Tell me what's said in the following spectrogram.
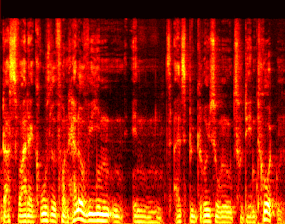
Das war der Grusel von Halloween in, als Begrüßung zu den Toten.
